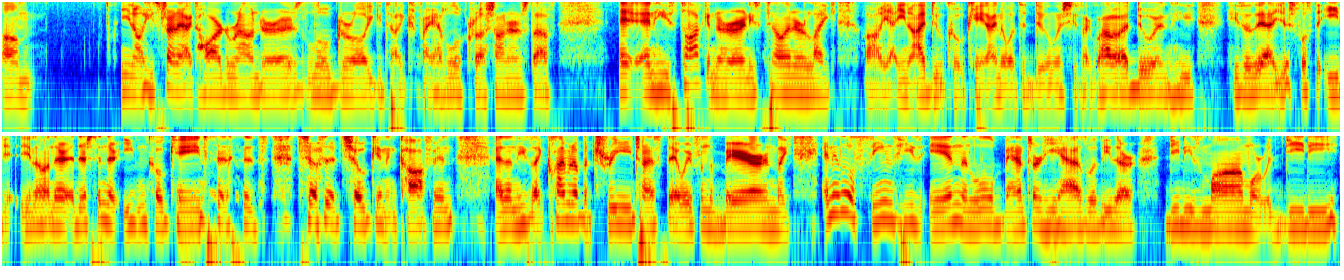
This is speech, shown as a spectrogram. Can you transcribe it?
Um, you know, he's trying to act hard around her as a little girl. You could tell he probably had a little crush on her and stuff. And, and, he's talking to her and he's telling her like, "Oh yeah, you know I do cocaine. I know what to do." And she's like, "Well, how do I do it?" And he he says, "Yeah, you're supposed to eat it." You know, and they're they're sitting there eating cocaine. they're, they're choking and coughing, and then he's like climbing up a tree trying to stay away from the bear. And like any little scenes he's in and little banter he has with either Dee Dee's mom or with Dee Dee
